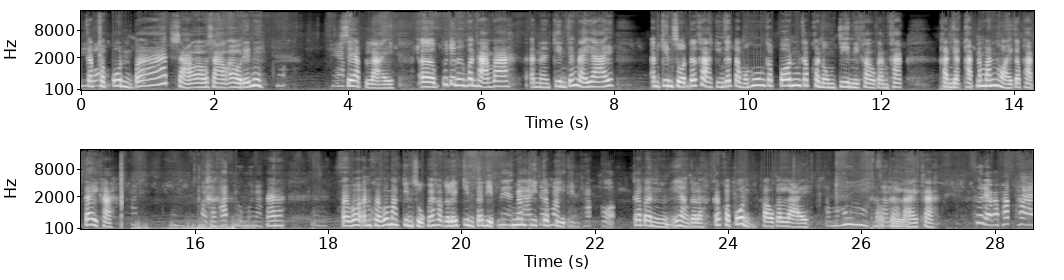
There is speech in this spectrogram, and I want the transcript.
มีกับบ้องข้าวปุ้นบาดสาวเอาสาวเอาเด้นี่แซ่บแซ่บหลาย เอ่อผู้เจ้าหนึ่งเพิ่นถามว่า อันนั้นกินจังไดยาย อันกินสดเด้อค่ะ กินกับตำมะฮุ่งกับป่นกับขนมจีนนี่เข้ากันคักขันอยากผัดน้ำมันหอยกับผัดได้ค่ะอืมข่อยกระพัดอยู่มือน่ะ นะนะเออข่อยว่าอันข่อยว่ามากินสุกไหมเขาก็เลยกินแต่ดิบแม่น้ำพริกยายจะกะมาปิกินพักกรอบก็เป็นอีหยังกันล่ะกับข้าวปุ้นเข้ากันหลายตำมะหุ่งเข้ากันหลายค่ะ คือเดี๋ยวก็พักพาย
